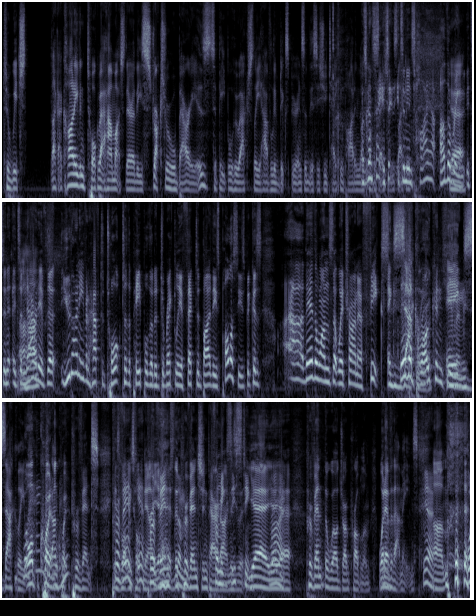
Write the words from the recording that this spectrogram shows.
to which like I can't even talk about how much there are these structural barriers to people who actually have lived experience of this issue taking part in I was going to say it's, conversations. it's Like, an entire othering. Yeah. It's an it's a Uh-huh. narrative that you don't even have to talk to the people that are directly affected by these policies because uh, they're the ones that we're trying to fix. Exactly. They're the broken humans. Exactly. Well, or quote on unquote minute. prevent is Prevent, what we talk yeah, now. prevent yeah, the them prevention from paradigm is Yeah, yeah, Right. yeah. Prevent the world drug problem, whatever that means. Yeah. Um, well,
